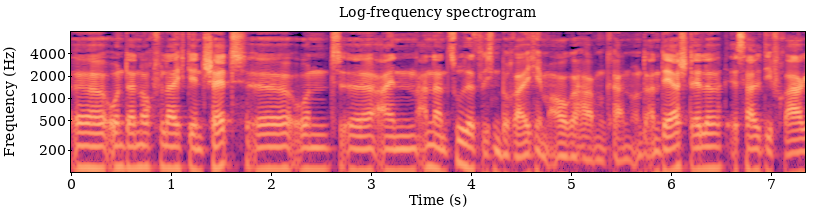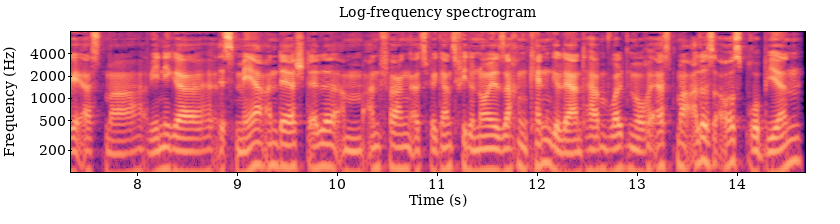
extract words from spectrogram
äh, und dann noch vielleicht den Chat äh, und äh, einen anderen zusätzlichen Bereich im Auge haben kann. Und an der Stelle ist halt die Frage erstmal, weniger ist mehr an der Stelle. Am Anfang, als wir ganz viele neue Sachen kennengelernt haben, wollten wir auch erstmal alles ausprobieren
